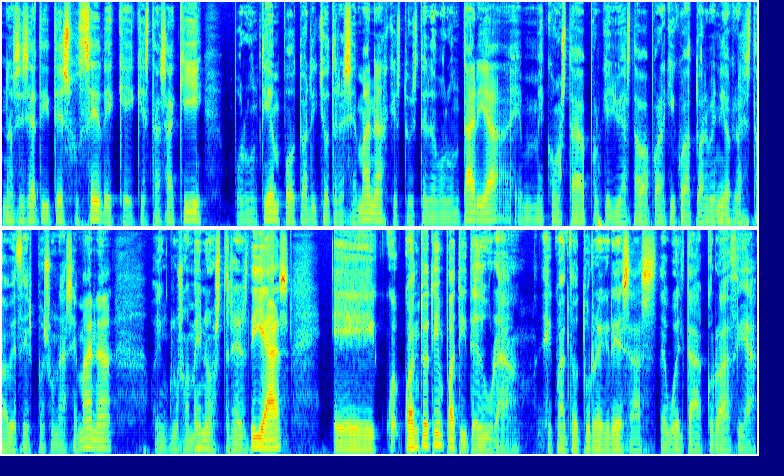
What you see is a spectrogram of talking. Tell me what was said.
No sé si a ti te sucede que, estás aquí por un tiempo, tú has dicho tres semanas que estuviste de voluntaria, eh, me consta porque yo ya estaba por aquí cuando tú has venido, que has estado a veces pues una semana o incluso menos tres días. Eh, ¿Cuánto tiempo a ti te dura eh, cuando tú regresas de vuelta a Croacia?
